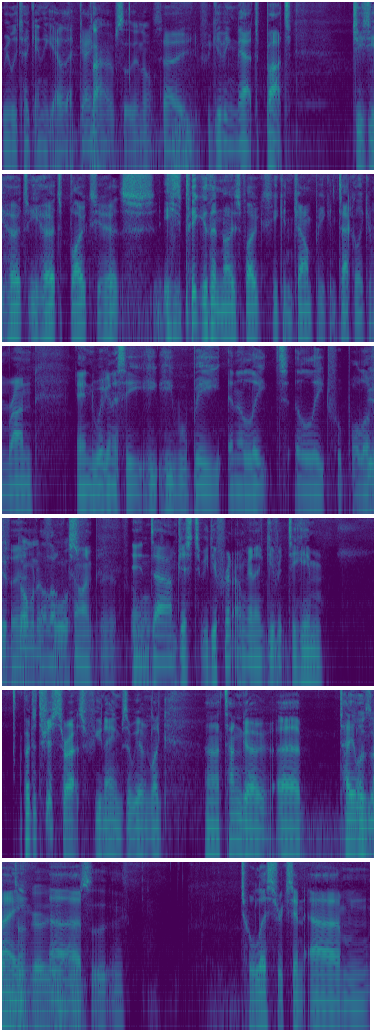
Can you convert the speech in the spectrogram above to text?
really take anything out of that game. No, absolutely not. So forgiving that, but geez, he hurts. He hurts blokes. He hurts. He's bigger than most blokes. He can jump. He can tackle. He can run. And we're going to see he, he will be an elite elite footballer Be a for a long force. time. Yeah, And um, just to be different, I'm going to give it to him. But to just throw out a few names that we haven't like uh, Tungo, uh, Taylor May, Tungo, yeah, uh, absolutely. to a lesser extent, um,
